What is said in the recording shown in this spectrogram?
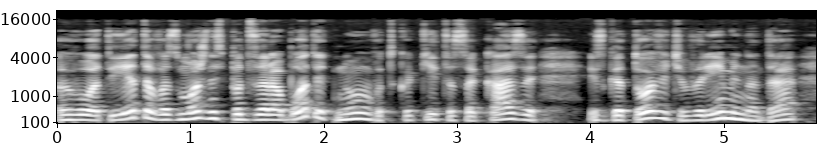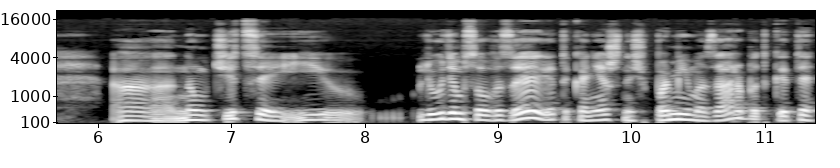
Вот. И это возможность подзаработать, ну, вот какие-то заказы изготовить временно, да, а, научиться. И людям с ОВЗ это, конечно, еще помимо заработка, это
